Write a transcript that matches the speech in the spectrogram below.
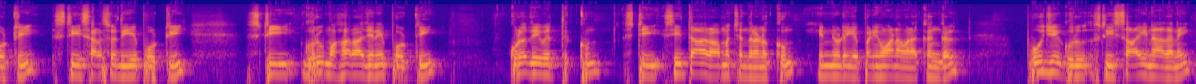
போற்றி ஸ்ரீ சரஸ்வதியை போற்றி ஸ்ரீ குரு மகாராஜனை போற்றி குலதெய்வத்துக்கும் ஸ்ரீ சீதா ராமச்சந்திரனுக்கும் என்னுடைய பணிவான வணக்கங்கள். பூஜ்ய குரு ஸ்ரீ சாய்நாதனை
